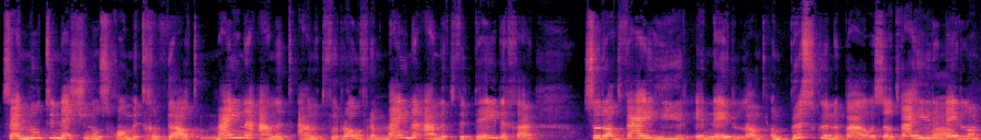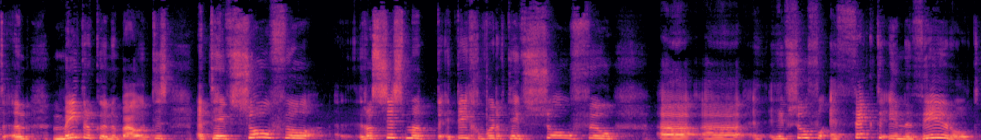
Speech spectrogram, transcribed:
zijn multinationals gewoon met geweld mijnen aan het, aan het veroveren, mijnen aan het verdedigen zodat wij hier in Nederland een bus kunnen bouwen. Zodat wij hier in Nederland een metro kunnen bouwen. Het, is, het heeft zoveel. Racisme tegenwoordig het heeft zoveel. Uh, uh, het heeft zoveel effecten in de wereld.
